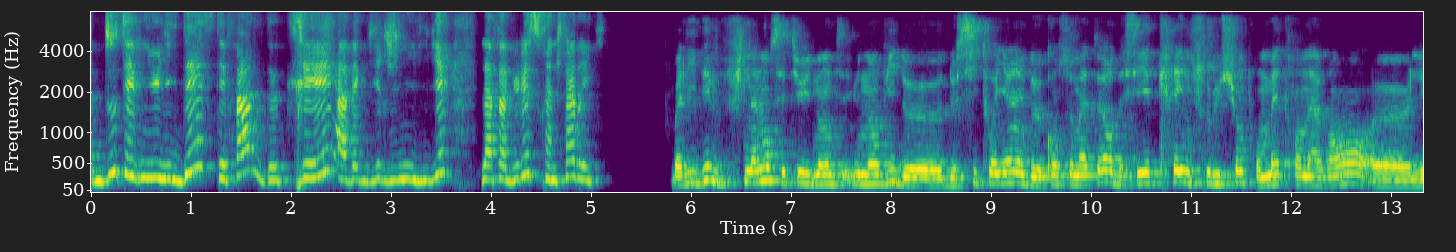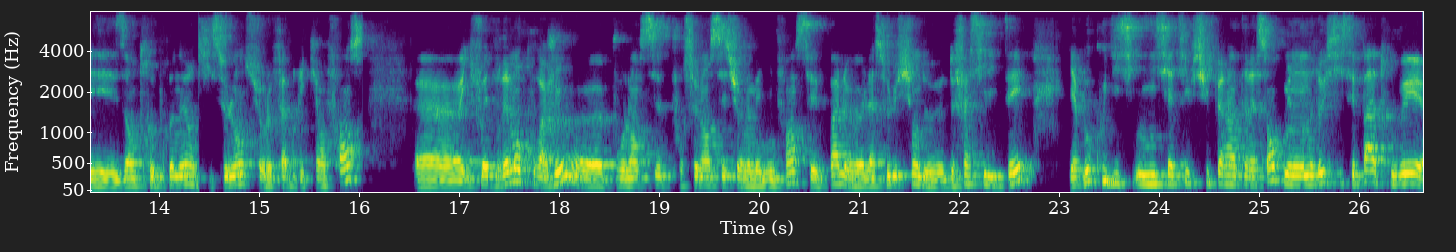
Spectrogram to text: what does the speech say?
D'où est venue l'idée, Stéphane, de créer avec Virginie Vivier la fabuleuse French Fabric? Bah, L'idée, finalement, c'était une, envie de, citoyens et de consommateurs d'essayer de créer une solution pour mettre en avant euh, les entrepreneurs qui se lancent sur le fabriqué en France. Euh, il faut être vraiment courageux euh, pour, se lancer sur le Made in France. C'est pas la solution de, facilité. Il y a beaucoup d'initiatives super intéressantes, mais on ne réussissait pas à trouver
